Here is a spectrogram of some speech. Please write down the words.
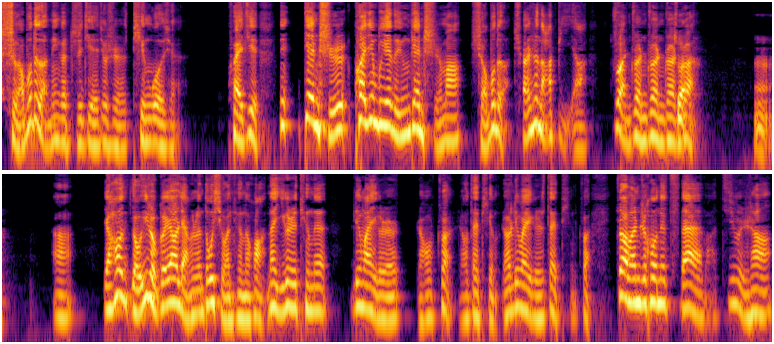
舍不得那个直接就是听过去，快进那电池快进不也得用电池吗？舍不得，全是拿笔啊转转转转转嗯，啊。然后有一首歌要两个人都喜欢听的话，那一个人听的，另外一个人然后转，然后再听，然后另外一个人再听转，转完之后那磁带吧，基本上，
